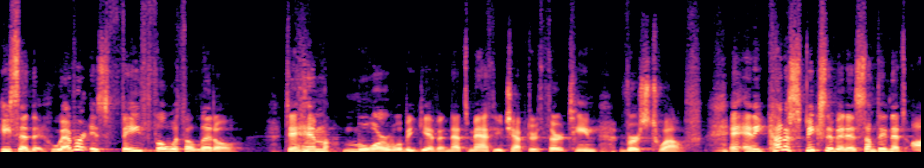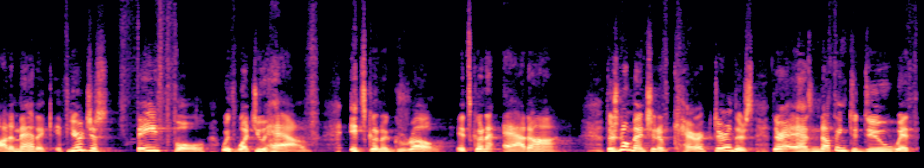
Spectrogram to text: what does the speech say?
He said that whoever is faithful with a little to him more will be given. That's Matthew chapter 13, verse 12. And, he kind of speaks of it as something that's automatic. If you're just faithful with what you have, it's going to grow, it's going to add on. There's no mention of character. There's, there has nothing to do with,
